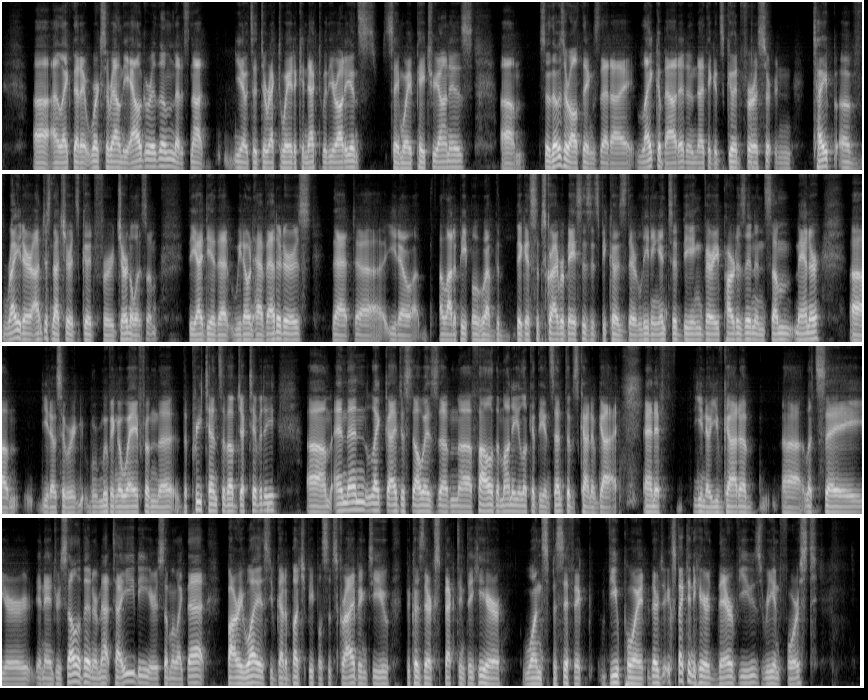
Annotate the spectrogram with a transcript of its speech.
Uh, I like that it works around the algorithm. That it's not you know it's a direct way to connect with your audience, same way Patreon is. Um, so those are all things that I like about it, and I think it's good for a certain type of writer. I'm just not sure it's good for journalism. The idea that we don't have editors that uh, you know a lot of people who have the biggest subscriber bases it's because they're leaning into being very partisan in some manner um, you know so we're, we're moving away from the the pretense of objectivity um, and then like i just always um, uh, follow the money look at the incentives kind of guy and if you know you've got a uh, let's say you're an andrew sullivan or matt taibbi or someone like that Bari Weiss, you've got a bunch of people subscribing to you because they're expecting to hear one specific viewpoint. They're expecting to hear their views reinforced,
